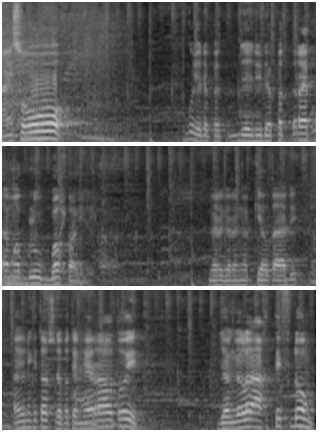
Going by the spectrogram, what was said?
Nice. oh. Gue jadi dapet jadi dapat red sama blue buff kali. Gara-gara ngekill tadi. Ayo nih kita harus dapetin Herald tuh. Jungle aktif dong.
